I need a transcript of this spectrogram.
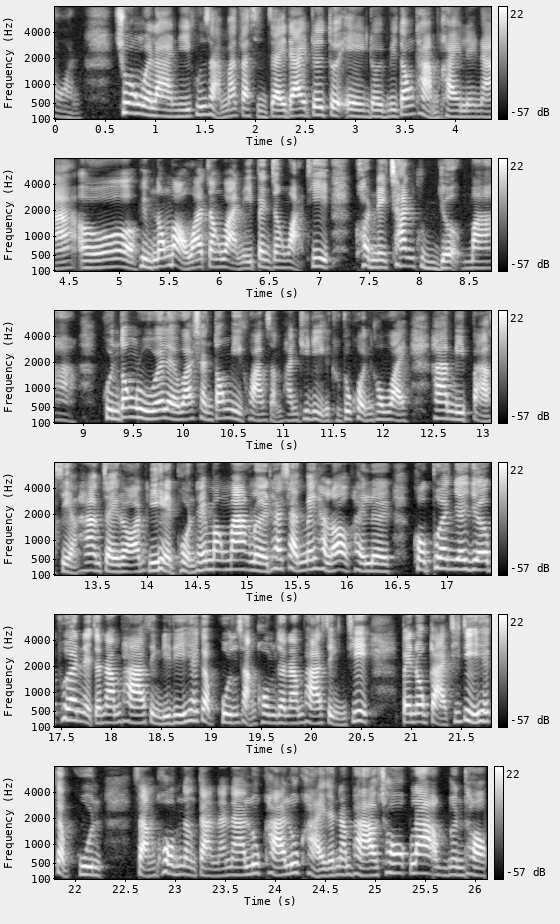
นอน ช่วงเวลานี้คุณสามารถตัดสินใจได้ด้วยตัวเอง โดยไม่ต้องถามใครเลยนะเออพิมพ์ต้องบอกว่าจังหวะนี้เป็นจังหวะที่คอนเนคชันคุณเยอะมาก คุณต้องรู้ไว้เลยว่าฉันต้องมีความสัมพันธ์ที่ดีกับทุกๆคนเข้าไว้ห้ามมีปากเสียงห้ามใจร้อนมีเหตุผลให้มาก ๆ เลย ถ้าฉันไม่ทะเลาะกับใครเลยคบเพื่อนเยอะๆเพื่อนเนี่ยจะนำพาสิ่งดีๆ ให้กับคุณสังคมจะนำพาสิ่งที่เป็นโอกาสที่ดีให้กับคุณสังคมต่างๆนานาลูกค้าลูกขายจะนำพาเอาโชคลาภเอาเงินทอง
